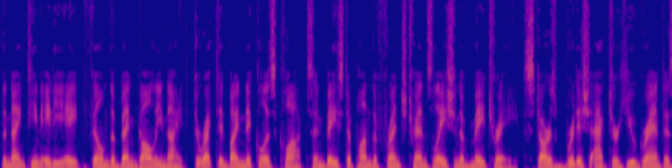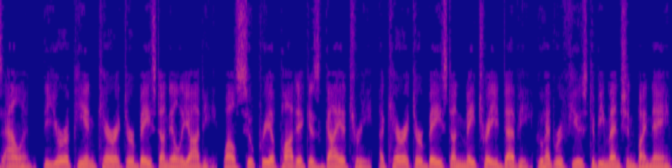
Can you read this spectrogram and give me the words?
The 1988 film The Bengali Night, directed by Nicholas Klotz and based upon the French translation of Maitreyi, stars British actor Hugh Grant as Alan, the European character based on Eliade, while Supriya Pathak as Gayatri, a character based on Maitreyi Devi who had refused to be mentioned by name.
